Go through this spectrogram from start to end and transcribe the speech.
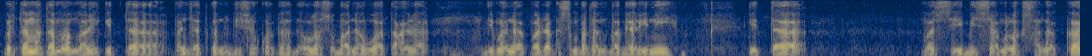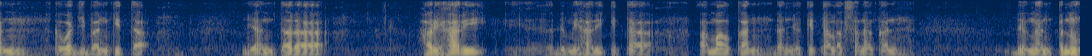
Pertama-tama mari kita panjatkan puji syukur kepada Allah Subhanahu wa taala di mana pada kesempatan pagi hari ini kita masih bisa melaksanakan kewajiban kita di antara hari-hari demi hari kita amalkan dan kita laksanakan dengan penuh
